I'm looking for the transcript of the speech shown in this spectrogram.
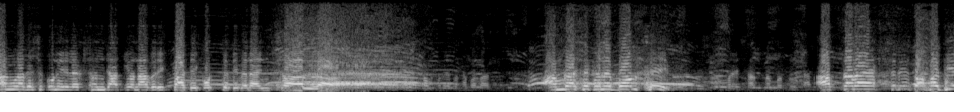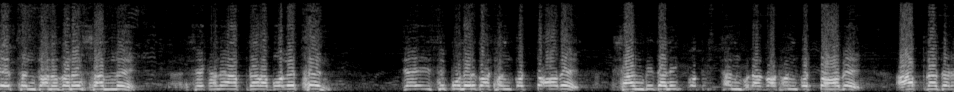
বাংলাদেশে কোনো ইলেকশন জাতীয় নাগরিক পার্টি করতে দিবে না, ইনশাআল্লাহ। আমরা সেখানে বলছি, আপনারা একত্রিশ দফা দিয়েছেন জনগণের সামনে। সেখানে আপনারা বলেছেন যে ইসি পুনর্গঠন করতে হবে, সাংবিধানিক প্রতিষ্ঠানগুলো গঠন করতে হবে। আপনাদের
